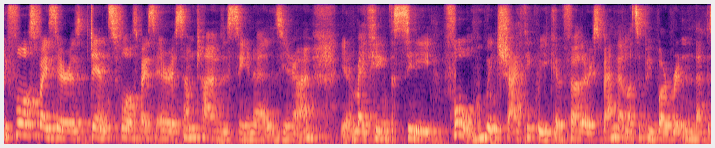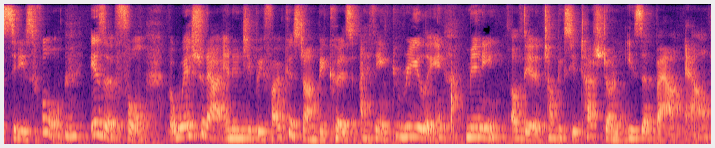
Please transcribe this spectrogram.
If floor space areas dense floor space areas sometimes is seen as you know you know making the city full which i think we can further expand that. Lots of people have written that the city is full. Is it full? But where should our energy be focused on? Because i think really many of the topics you touched on is about our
